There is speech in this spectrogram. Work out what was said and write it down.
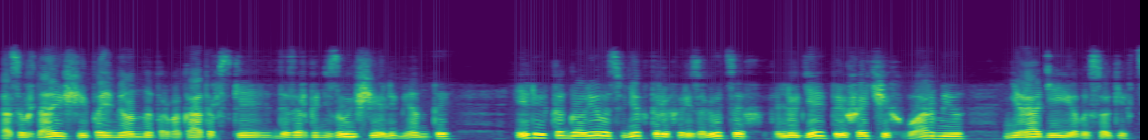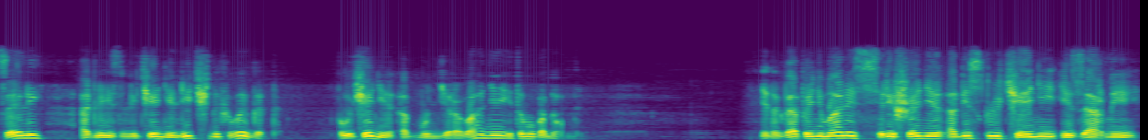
осуждающие поименно провокаторские, дезорганизующие элементы или, как говорилось в некоторых резолюциях, людей, пришедших в армию не ради ее высоких целей, а для извлечения личных выгод, получения обмундирования и тому подобное. Иногда принимались решения об исключении из армии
